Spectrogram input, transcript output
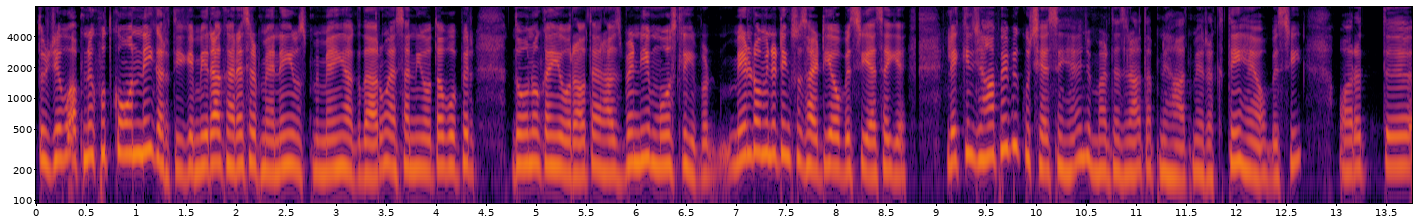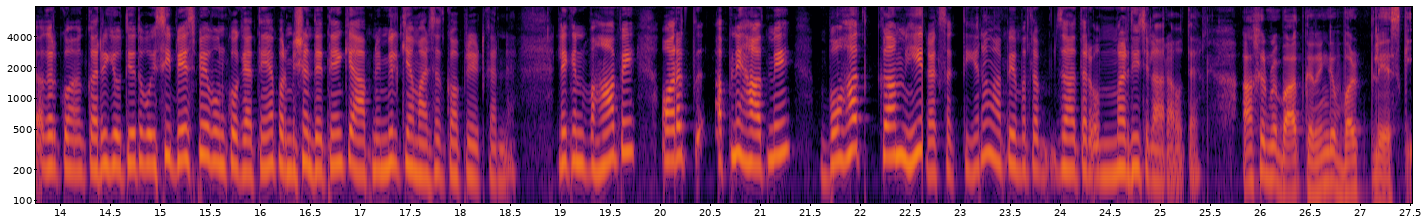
تو جو وہ اپنے خود کو اون نہیں کرتی کہ میرا گھر ہے، صرف میں نہیں، اس میں میں ہی حقدار ہوں۔ ایسا نہیں ہوتا، وہ پھر دونوں کا ہی ہو رہا ہوتا ہے۔ ہسبینڈ ہی موسٹلی میل ڈومینیٹنگ سوسائٹی ہے اوبیسلی ایسا ہی ہے۔ لیکن جہاں پہ بھی کچھ ایسے ہیں جو مرد حضرات اپنے ہاتھ میں رکھتے ہیں اوبیسلی عورت اگر کر رہی ہوتی ہے تو وہ اسی بیس پہ ان کو کہتے ہیں پرمیشن دیتے ہیں کہ آپ نے مل کے ہمارے ساتھ کوآپریٹ کرنا ہے۔ لیکن وہاں پہ عورت اپنے ہاتھ میں بہت کم ہی رکھ سکتی ہے نا، وہاں پہ مطلب زیادہ تر مرد ہی چلا رہا ہوتا ہے۔ آخر میں بات کریں گے ورک پلیس کی۔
